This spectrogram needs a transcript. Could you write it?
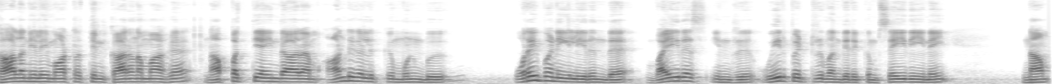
காலநிலை மாற்றத்தின் காரணமாக நாற்பத்தி ஐந்தாயிரம் ஆண்டுகளுக்கு முன்பு உறைபனியில் இருந்த வைரஸ் இன்று உயிர் பெற்று வந்திருக்கும் செய்தியினை நாம்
